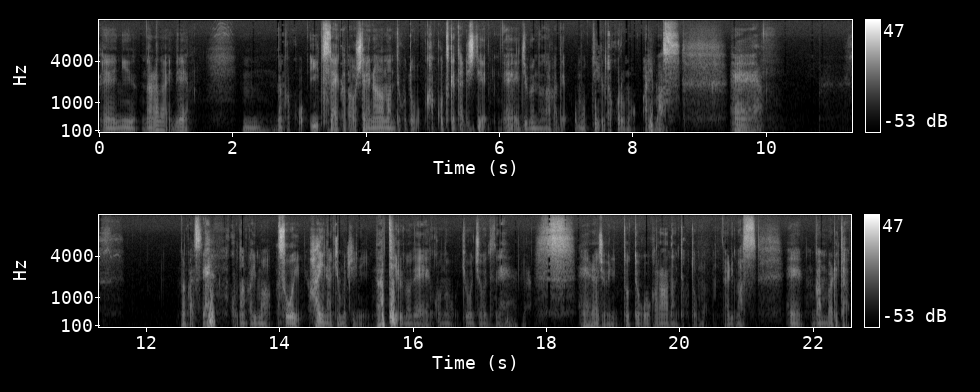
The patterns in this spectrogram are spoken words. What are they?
えー、にならないでうん、なんかこう、いい伝え方をしたいな、なんてことをかっこつけたりして、えー、自分の中で思っているところもあります。えー、なんかですね、こうなんか今、すごいハイな気持ちになっているので、この気持ちをですね、えー、ラジオに撮っておこうかな、なんてこともあります。え頑張れた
